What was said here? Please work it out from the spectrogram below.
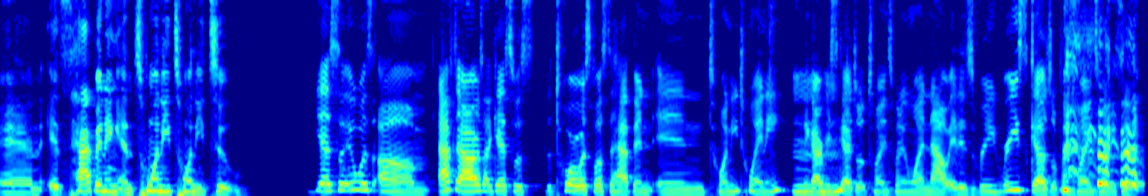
And it's happening in 2022. Yeah, so it was um after hours. I guess was the tour was supposed to happen in 2020. It got Mm-hmm. rescheduled 2021. Now it is re rescheduled for 2022. so,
